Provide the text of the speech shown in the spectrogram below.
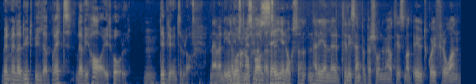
Men, men att utbilda brett när vi har ett hål, mm. det blir inte bra. Nej, men det är ju det, det man ofta säger till. också när det gäller till exempel personer med autism. Att utgå ifrån,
